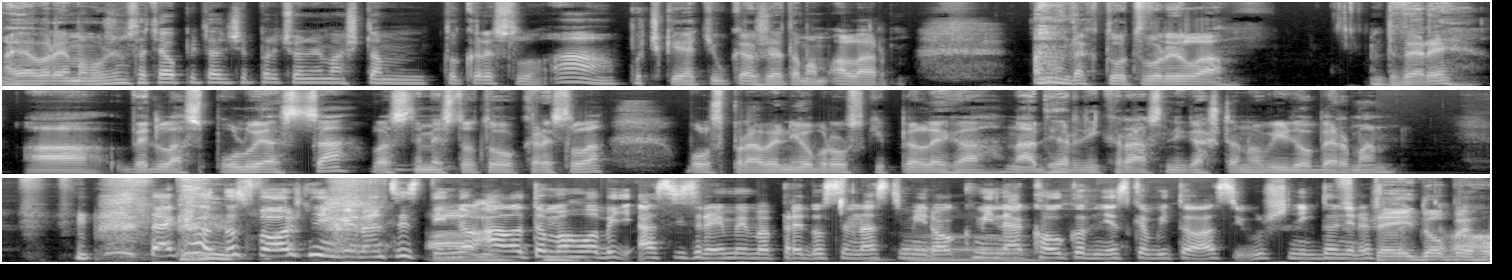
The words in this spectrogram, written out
A ja vrajím, môžem sa ťa opýtať, že prečo nemáš tam to kreslo? Á, počkej, ja ti ukážem, ja tam mám alarm. tak to otvorila dvere a vedľa spolujazca, vlastne miesto toho kresla, bol spravený obrovský pelech a nádherný, krásny gaštanový Doberman. Takéhoto spoločník nacisty. No ale to mohlo byť asi zrejme iba pred 18 rokmi, nakoľko dneska by to asi už nikto nerešpektoval. V tej dobe ho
